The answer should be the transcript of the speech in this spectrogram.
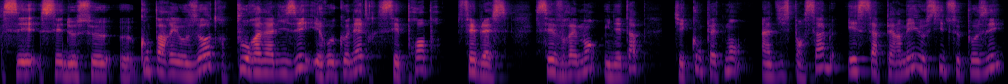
c'est de se euh, comparer aux autres pour analyser et reconnaître ses propres faiblesses. C'est vraiment une étape qui est complètement indispensable et ça permet aussi de se poser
